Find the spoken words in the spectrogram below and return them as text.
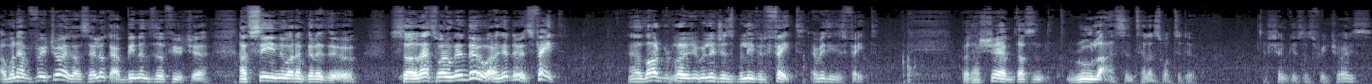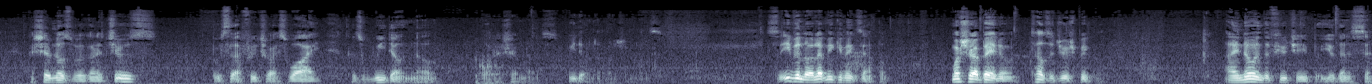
I wouldn't have a free choice. I'd say, look, I've been into the future. I've seen what I'm going to do. So that's what I'm going to do. What I'm going to do is fate. And a lot of religions believe in fate. Everything is fate. But Hashem doesn't rule us and tell us what to do. Hashem gives us free choice. Hashem knows what we're going to choose. but we still have free choice. Why? Because we don't know what Hashem knows. We don't know what Hashem knows. So even though, let me give an example. Moshe Rabbeinu tells the Jewish people, I know in the future you're going to sin.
